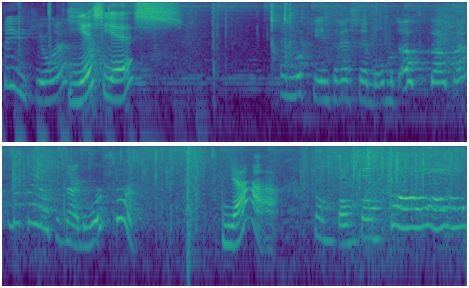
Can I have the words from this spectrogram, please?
pink, jongens. Yes, yes. En mocht je interesse hebben om het ook te kopen, dan kan je altijd naar de worststore. Ja. Pam, pam, pam, pam.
